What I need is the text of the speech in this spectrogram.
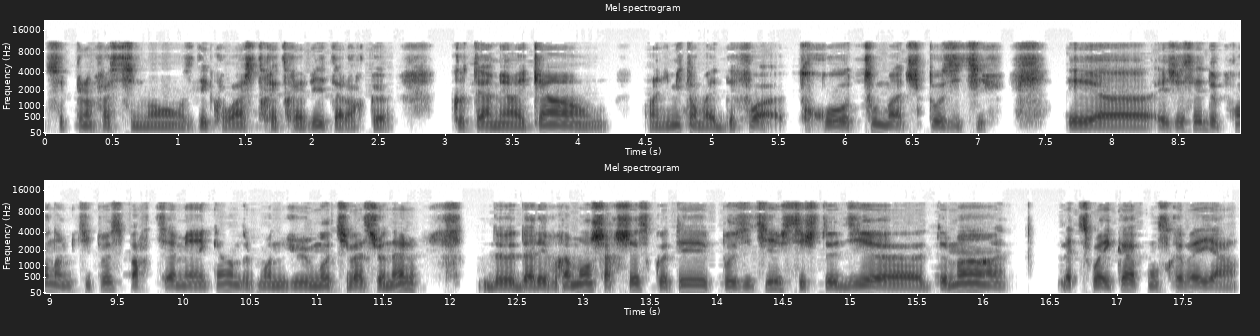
on se plaint facilement, on se décourage très très vite, alors que côté américain, on, en limite, on va être des fois trop, too much positif. Et, euh, et j'essaie de prendre un petit peu ce parti américain de point de vue motivationnel, d'aller vraiment chercher ce côté positif. Si je te dis euh, demain, let's wake up, on se réveille à,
